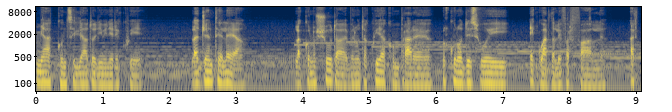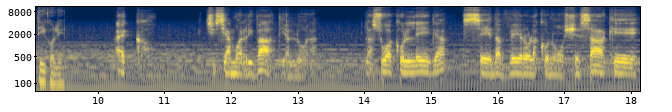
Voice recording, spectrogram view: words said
mi ha consigliato di venire qui. L'agente Lea l'ha conosciuta, è venuta qui a comprare qualcuno dei suoi e guarda le farfalle, articoli. Ecco, ci siamo arrivati allora. La sua collega se davvero la conosce, sa che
